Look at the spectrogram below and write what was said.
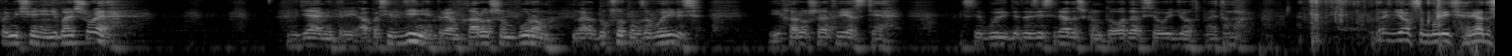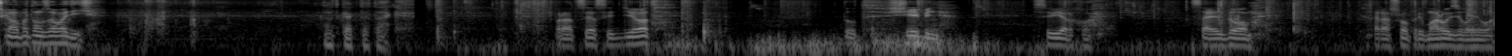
помещение небольшое в диаметре, а посередине прям хорошим буром, наверное, 200 забурились и хорошее отверстие. Если бурить где-то здесь рядышком, то вода все уйдет, поэтому придется бурить рядышком, а потом заводить. Вот как-то так. Процесс идет. Тут щебень сверху со льдом. Хорошо приморозило его.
